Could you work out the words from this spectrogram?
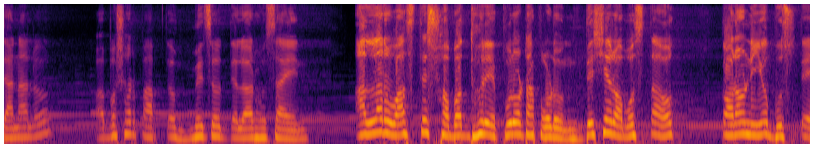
জানালো, অবসরপ্রাপ্ত মেজর দেলোয়ার হোসাইন, আল্লাহর ওয়াস্তে শবদ ধরে পুরোটা পড়ুন, দেশের অবস্থা ও করণীয় বুঝতে।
